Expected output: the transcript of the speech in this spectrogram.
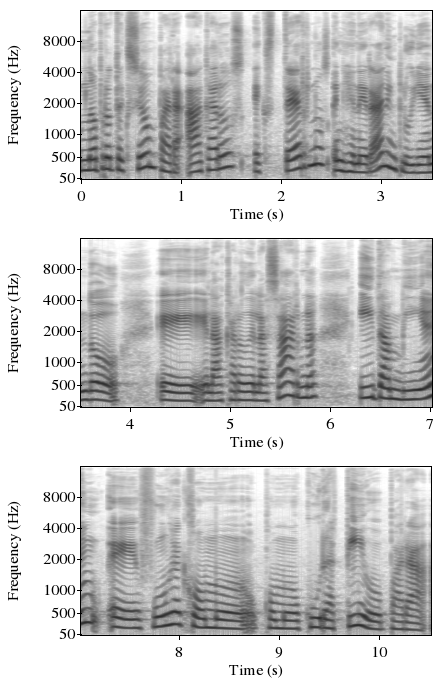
una, protección para ácaros externos en general, incluyendo el ácaro de la sarna y también funge como, como curativo para,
